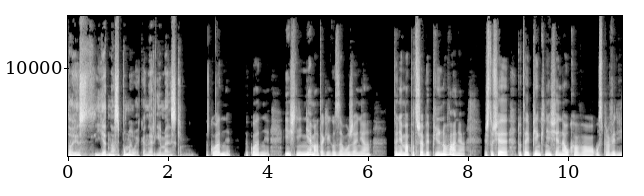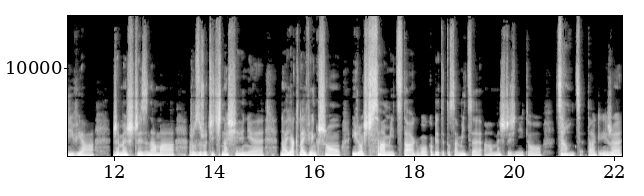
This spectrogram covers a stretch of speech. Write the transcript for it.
To jest jedna z pomyłek energii męskiej. Dokładnie, dokładnie. Jeśli nie ma takiego założenia, to nie ma potrzeby pilnowania. Wiesz, tu się tutaj pięknie się naukowo usprawiedliwia, że mężczyzna ma rozrzucić nasienie na jak największą ilość samic, tak? Bo kobiety to samice, a mężczyźni to samce, tak? I że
